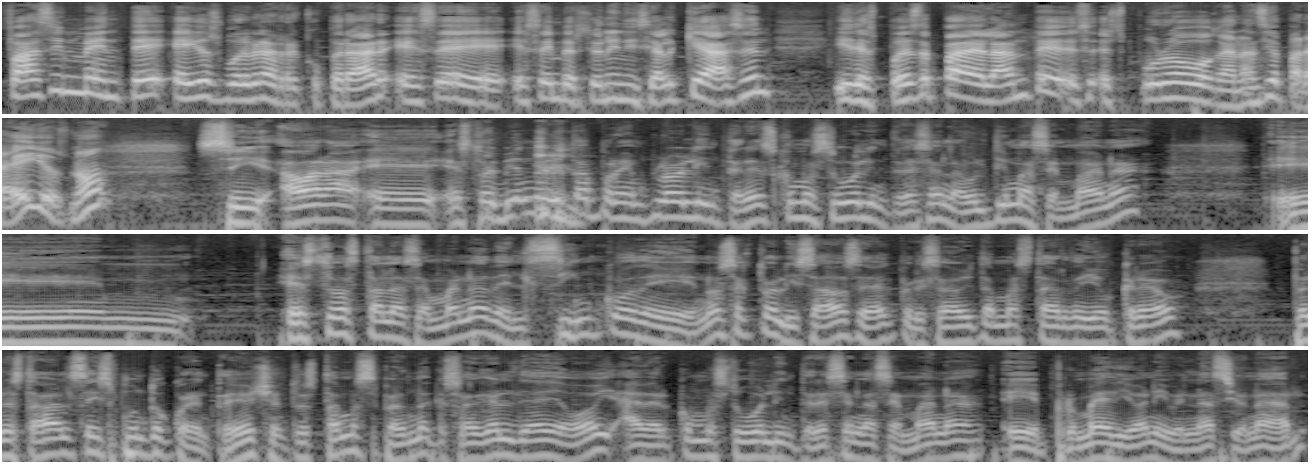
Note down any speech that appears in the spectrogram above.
fácilmente ellos vuelven a recuperar ese, esa inversión inicial que hacen y después de para adelante es, puro ganancia para ellos, ¿no? Sí, ahora eh, estoy viendo ahorita, por ejemplo, el interés, cómo estuvo el interés en la última semana. Em, esto hasta la semana del 5 de, no se ha actualizado, se va a actualizar ahorita más tarde yo creo, pero estaba al 6.48, entonces estamos esperando a que salga el día de hoy a ver cómo estuvo el interés en la semana eh, promedio a nivel nacional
